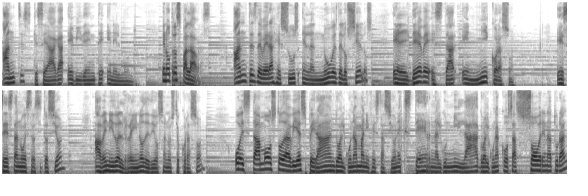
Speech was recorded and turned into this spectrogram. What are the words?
antes que se haga evidente en el mundo. En otras palabras, antes de ver a Jesús en las nubes de los cielos, Él debe estar en mi corazón. ¿Es esta nuestra situación? ¿Ha venido el reino de Dios a nuestro corazón? ¿O estamos todavía esperando alguna manifestación externa, algún milagro, alguna cosa sobrenatural?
